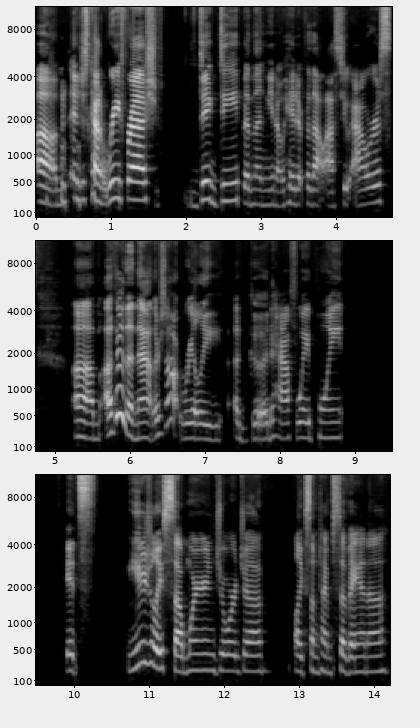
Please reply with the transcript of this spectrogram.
um, and just kind of refresh dig deep and then you know hit it for that last two hours um, other than that there's not really a good halfway point it's usually somewhere in georgia like sometimes savannah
